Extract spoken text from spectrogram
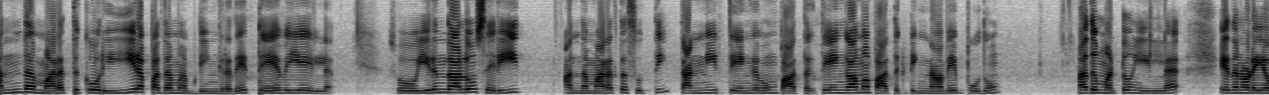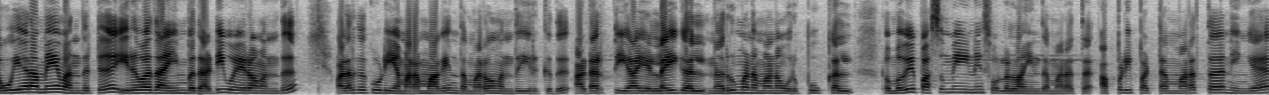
அந்த மரத்துக்கு ஒரு ஈரப்பதம் அப்படிங்கிறதே தேவையே இல்லை. ஸோ இருந்தாலும் சரி அந்த மரத்தை சுற்றி தண்ணீர் தேங்கவும் பார்த்து தேங்காமல் பார்த்துக்கிட்டிங்கனாவே போதும். அது மட்டும் இல்லை. இதனுடைய உயரமே வந்துட்டு இருபது ஐம்பது அடி உயரம் வந்து வளர்க்கக்கூடிய மரமாக இந்த மரம் வந்து இருக்குது. அடர்த்தியாக இலைகள் நறுமணமான ஒரு பூக்கள் ரொம்பவே பசுமைன்னே சொல்லலாம் இந்த மரத்தை. அப்படிப்பட்ட மரத்தை நீங்கள்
